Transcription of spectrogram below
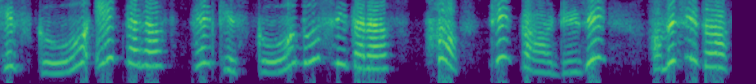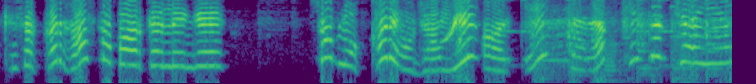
खिसको एक तरफ़, फिर खिसको दूसरी तरफ़। हाँ ठीक कहा, डेजी। हम इसी तरह खिसक कर रास्ता पार कर लेंगे। सब लोग खड़े हो जाइए। और एक तरफ़ खिसक जाइए।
